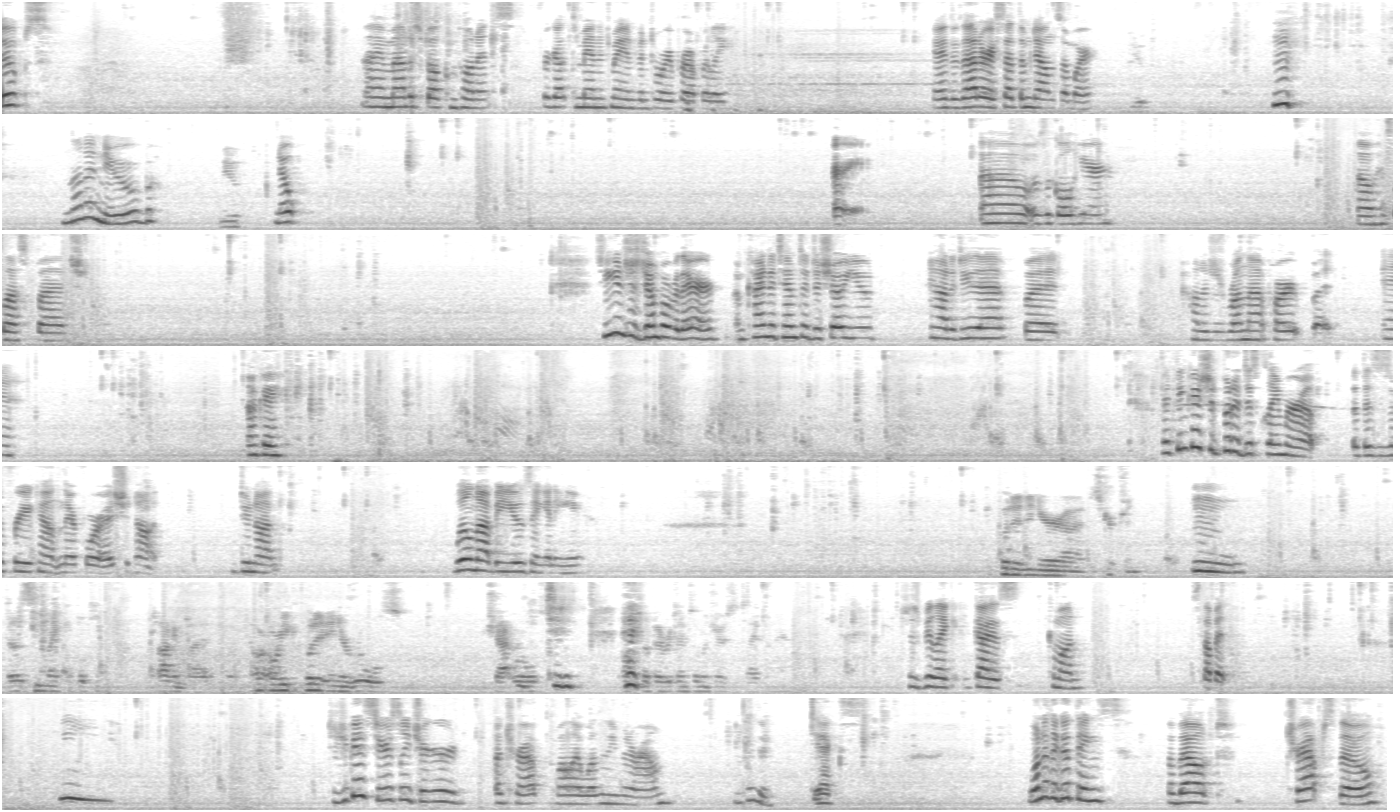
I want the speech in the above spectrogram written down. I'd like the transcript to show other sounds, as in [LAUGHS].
Oops. I am out of spell components. Forgot to manage my inventory properly. Either that or I set them down somewhere. Noob. Hmm. Not a noob. Noob. Nope. Alright. Uh, what was the goal here? Oh, his last badge. You can just jump over there. I'm kind of tempted to show you how to do that, but how to just run that part, but eh. Okay. I think I should put a disclaimer up that this is a free account and therefore I should not, do not, will not be using any. Put it in your uh, description. Mm. It does seem like people keep talking about it. But, or, or you can put it in your rules. Your chat rules. [LAUGHS] Pops up every time someone tries to type in there. Just be like, guys, come on. Stop it. Whee. Did you guys seriously trigger a trap while I wasn't even around? You guys are dicks. One of the good things about traps, though,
